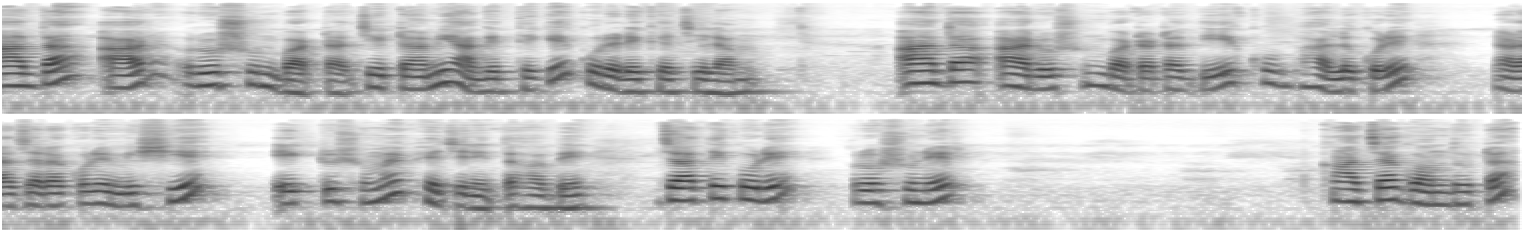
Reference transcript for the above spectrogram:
আদা আর রসুন বাটা, যেটা আমি আগের থেকে করে রেখেছিলাম। আদা আর রসুন বাটাটা দিয়ে খুব ভালো করে নাড়াচাড়া করে মিশিয়ে একটু সময় ভেজে নিতে হবে। যাতে করে রসুনের কাঁচা গন্ধটা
